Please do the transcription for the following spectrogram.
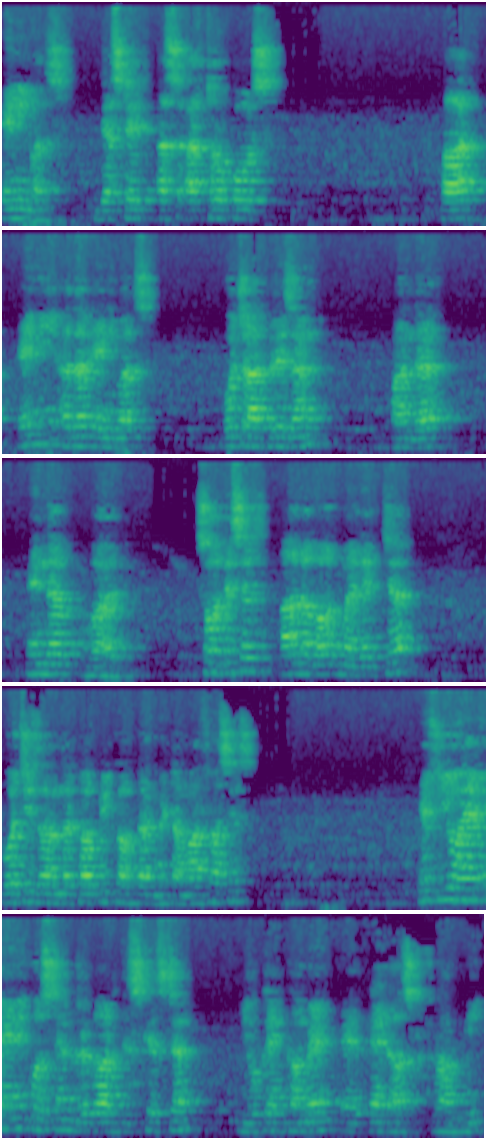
animals, just as arthropods or any other animals which are present on the in the world. So this is all about my lecture which is on the topic of the metamorphosis. If you have any question regarding this question, you can comment and, ask from me.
